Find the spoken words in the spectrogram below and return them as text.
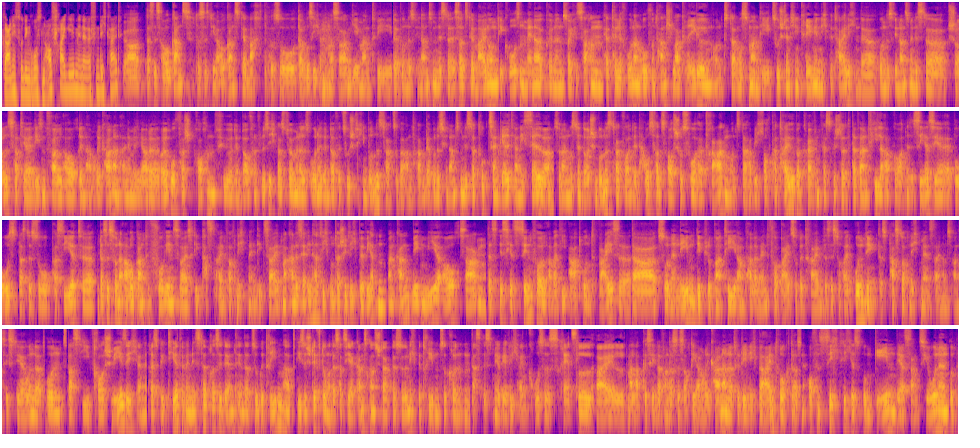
gar nicht so den großen Aufschrei geben in der Öffentlichkeit? Ja, das ist Arroganz. Das ist die Arroganz der Macht. Also da muss ich auch mal sagen, jemand wie der Bundesfinanzminister ist als der Meinung, die großen Männer können solche Sachen per Telefonanruf und Handschlag regeln und da muss man die zuständigen Gremien nicht beteiligen. Der Bundesfinanzminister Scholz hat ja in diesem Fall auch den Amerikanern eine Milliarde Euro versprochen für den Bau von Flüssiggasterminals, ohne den dafür zuständigen Bundestag zu beantragen. Der Bundesfinanzminister druckt sein Geld ja nicht selbst selber, sondern muss den Deutschen Bundestag, vor allem den Haushaltsausschuss vorher fragen. Und da habe ich auch parteiübergreifend festgestellt, da waren viele Abgeordnete sehr, sehr erbost, dass das so passierte. Und das ist so eine arrogante Vorgehensweise, die passt einfach nicht mehr in die Zeit. Man kann das ja inhaltlich unterschiedlich bewerten. Man kann wegen mir auch sagen, das ist jetzt sinnvoll, aber die Art und Weise, da so eine Nebendiplomatie am Parlament vorbei zu betreiben, das ist doch ein Unding. Das passt doch nicht mehr ins 21. Jahrhundert. Und was die Frau Schwede sich eine respektierte Ministerpräsidentin dazu getrieben hat, diese Stiftung, und das hat sie ja ganz, ganz stark persönlich betrieben, zu gründen, das ist mir wirklich ein großes Rätsel, weil mal abgesehen davon, dass das auch die Amerikaner natürlich nicht beeindruckt, also ein offensichtliches Umgehen der Sanktionen und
